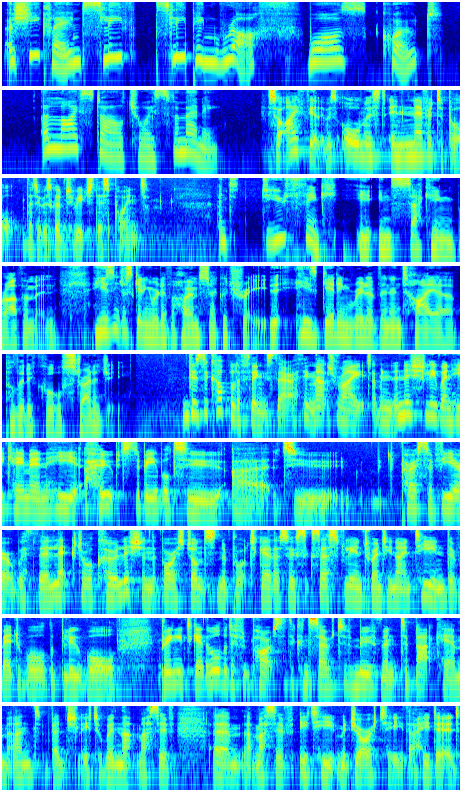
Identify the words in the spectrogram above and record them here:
As she claimed, sleep, sleeping rough was, quote, a lifestyle choice for many. So I feel it was almost inevitable that it was going to reach this point. And do you think in sacking Braverman, he isn't just getting rid of a Home Secretary, he's getting rid of an entire political strategy? There's a couple of things there. I think that's right. I mean, initially when he came in, he hoped to be able to uh, to persevere with the electoral coalition that Boris Johnson had brought together so successfully in 2019, the Red Wall, the Blue Wall, bringing together all the different parts of the Conservative movement to back him and eventually to win that massive um, that massive 80 majority that he did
